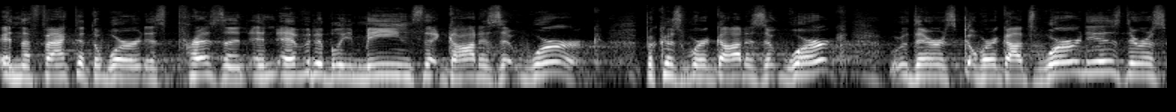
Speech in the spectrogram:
And the fact that the word is present inevitably means that God is at work. Because where God is at work, there's, where God's word is, there is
